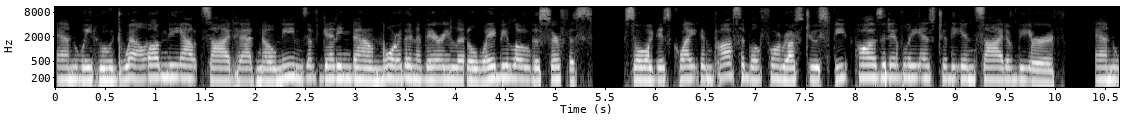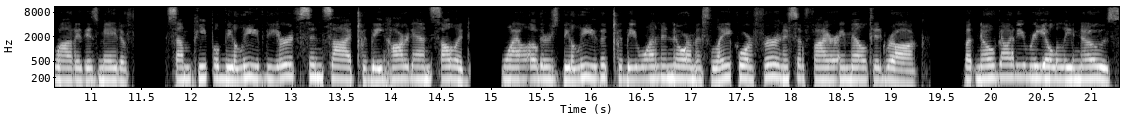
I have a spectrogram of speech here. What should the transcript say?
and we who dwell on the outside have no means of getting down more than a very little way below the surface. So it is quite impossible for us to speak positively as to the inside of the earth, and what it is made of. Some people believe the earth's inside to be hard and solid, while others believe it to be one enormous lake or furnace of fiery melted rock. But nobody really knows.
